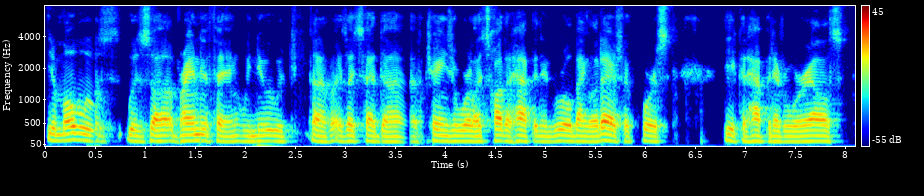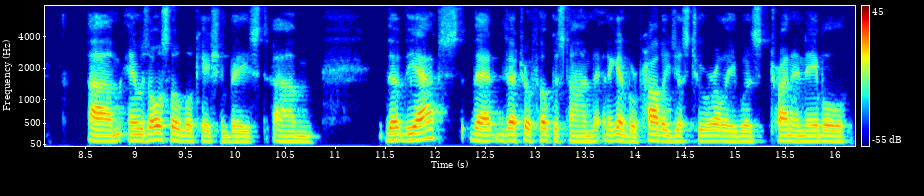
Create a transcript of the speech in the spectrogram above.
you know, mobile was, was a brand new thing. We knew it would kind of, as I said, uh, change the world. I saw that happen in rural Bangladesh. Of course, it could happen everywhere else. Um, and it was also location based. Um, the the apps that Vettro focused on, and again, we're probably just too early, was trying to enable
